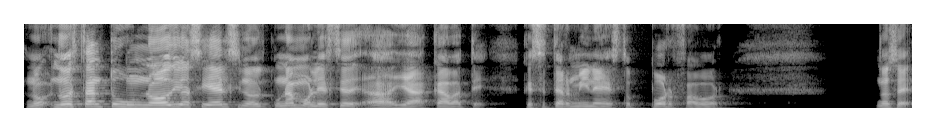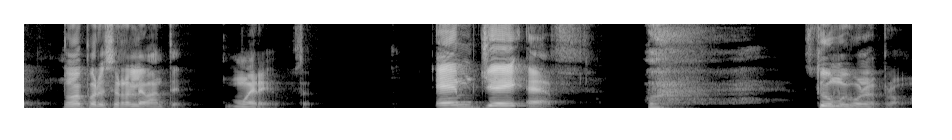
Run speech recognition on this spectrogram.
no, no es tanto un odio hacia él, sino una molestia de, ah, ya, cábate, que se termine esto, por favor. No sé, no me pareció relevante. Muere. MJF. estuvo muy bueno el promo.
